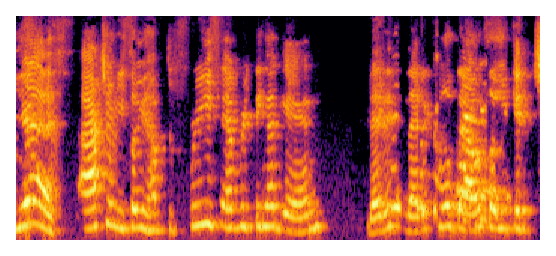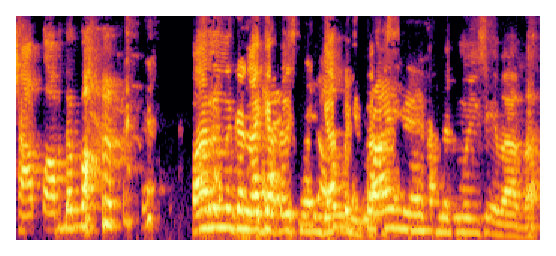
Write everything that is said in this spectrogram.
yes, actually, so you have to freeze everything again. Let it let it cool down so you can chop off the bottom. Parang naglalagay ka sa hanggang, The di ba? dryness. Tanggal mo yung sa ibabaw.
